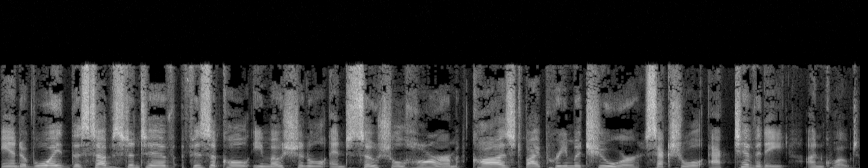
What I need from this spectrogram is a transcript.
and avoid the substantive, physical, emotional, and social harm caused by premature sexual activity, unquote.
